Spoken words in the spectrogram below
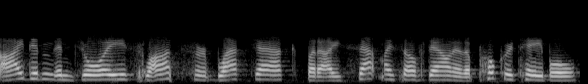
I didn't enjoy slots or blackjack, but I sat myself down at a poker table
